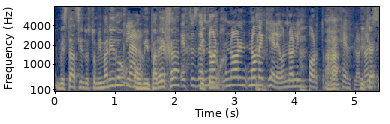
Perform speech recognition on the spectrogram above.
me está haciendo esto mi marido Claro. o mi pareja. Esto es de no, no, no me quiere o no le importo, por ejemplo. Y, ¿no? ca- Entonces-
